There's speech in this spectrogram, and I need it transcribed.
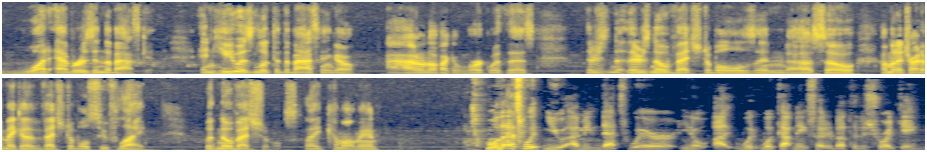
whatever is in the basket. And Hue has looked at the basket and go, I don't know if I can work with this. There's no, there's no vegetables, and uh, so I'm to try to make a vegetable souffle with no vegetables. Like, come on, man. Well, that's what you. I mean, that's where you know. I what, what got me excited about the Detroit game.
